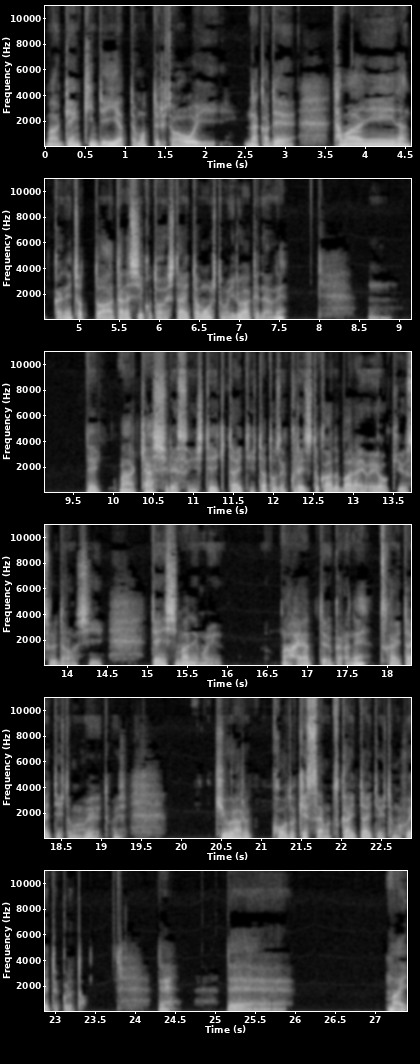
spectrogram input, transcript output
まあ、現金でいいやって思ってる人が多い中で、たまになんかね、ちょっと新しいことをしたいと思う人もいるわけだよね。うん、で、まあ、キャッシュレスにしていきたいという人は当然クレジットカード払いを要求するだろうし、電子マネーも、まあ流行ってるからね、使いたいっていう人も増えてくるし、QR コード決済も使いたいという人も増えてくると。ね。で、まあ、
